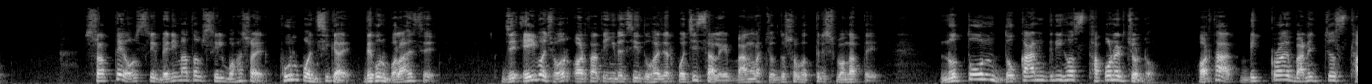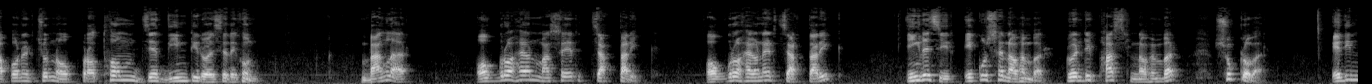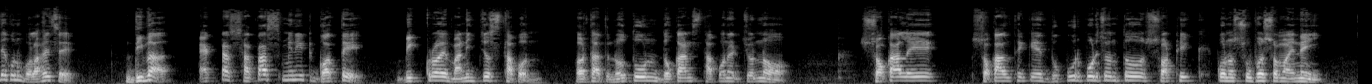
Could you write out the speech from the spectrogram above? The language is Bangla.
সত্ত্বেও শ্রী বেনিমাধব শীল মহাশয়ের ফুল পঞ্চিকায় দেখুন বলা হয়েছে যে এই বছর, অর্থাৎ ইংরেজি দু হাজার পঁচিশ সালে বাংলা চোদ্দশো বত্রিশ বঙ্গাব্দে, নতুন দোকান গৃহ স্থাপনের জন্য, অর্থাৎ বিক্রয় বাণিজ্য স্থাপনের জন্য প্রথম যে দিনটি রয়েছে দেখুন। বাংলার অগ্রহায়ণ মাসের চার তারিখ। অগ্রহায়ণের চার তারিখ, ইংরেজির একুশে নভেম্বর টোয়েন্টি ফার্স্ট নভেম্বর, শুক্রবার। এদিন দেখুন বলা হয়েছে, দিবা একটা সাতাশ মিনিট গতে বিক্রয় বাণিজ্য স্থাপন, অর্থাৎ নতুন দোকান স্থাপনের জন্য সকালে, সকাল থেকে দুপুর পর্যন্ত সঠিক কোনো শুভ সময় নেই।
